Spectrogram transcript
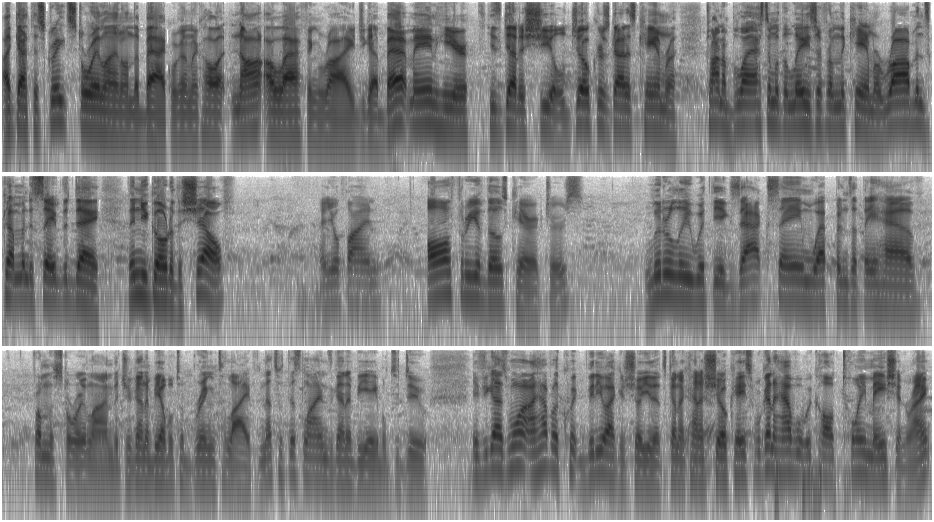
I got this great storyline on the back. We're going to call it Not a Laughing Ride. You got Batman here, he's got a shield. Joker's got his camera, trying to blast him with a laser from the camera. Robin's coming to save the day. Then you go to the shelf, and you'll find all three of those characters, literally with the exact same weapons that they have from the storyline that you're going to be able to bring to life. And that's what this line is going to be able to do. If you guys want, I have a quick video I can show you that's going to kind of showcase. We're going to have what we call toymation, right?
